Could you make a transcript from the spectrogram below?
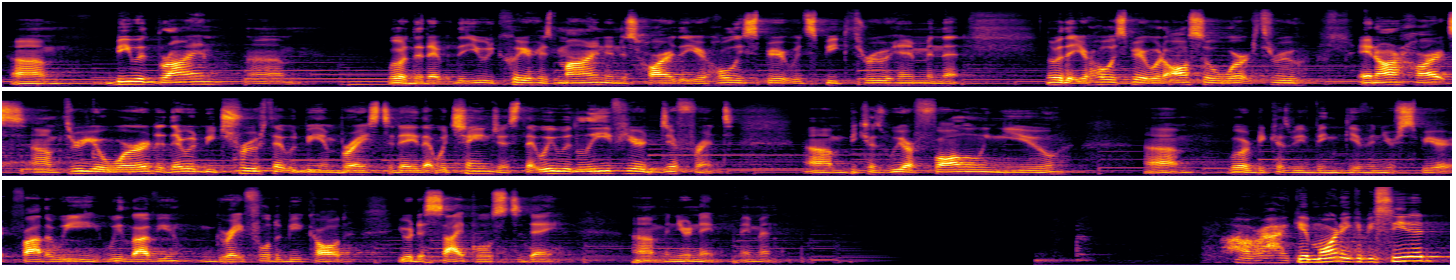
um, be with Brian. Um, Lord, that, that you would clear his mind and his heart, that your Holy Spirit would speak through him, and that Lord, that your Holy Spirit would also work through in our hearts um, through your word, that there would be truth that would be embraced today that would change us, that we would leave here different um, because we are following you, um, Lord, because we've been given your spirit. Father, we, we love you. Grateful to be called your disciples today. Um, in your name, amen. All right, good morning. You can be seated.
